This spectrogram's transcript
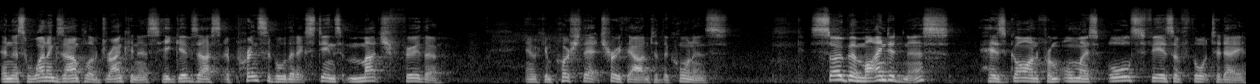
In this one example of drunkenness, he gives us a principle that extends much further, and we can push that truth out into the corners. Sober mindedness has gone from almost all spheres of thought today.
